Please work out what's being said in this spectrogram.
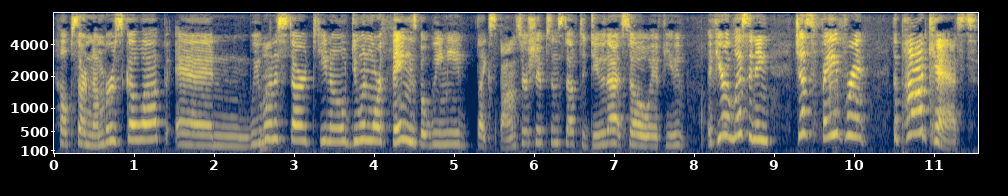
helps our numbers go up and we mm-hmm. want to start, you know, doing more things, but we need like sponsorships and stuff to do that. So if you if you're listening, just favorite the podcast.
